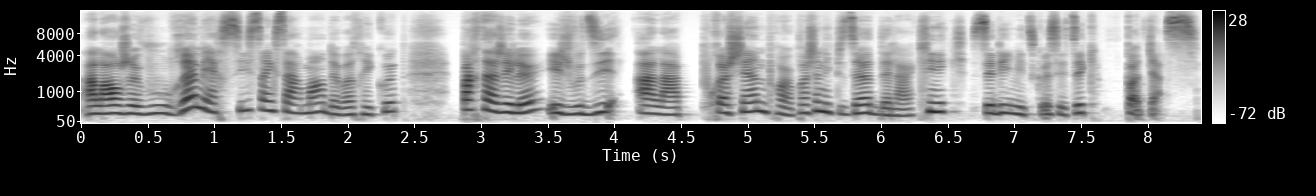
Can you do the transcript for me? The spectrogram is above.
Alors, je vous remercie sincèrement de votre écoute. Partagez-le et je vous dis à la prochaine pour un prochain épisode de la Clinique CD Médico-Esthétique Podcast.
